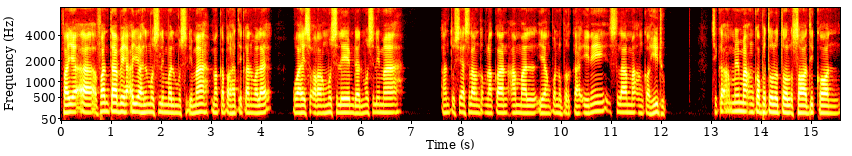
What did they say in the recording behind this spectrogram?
Faya uh, fantabih ayuhal muslim wal muslimah maka perhatikan wahai, wahai seorang muslim dan muslimah antusiaslah untuk melakukan amal yang penuh berkah ini selama engkau hidup. Jika memang engkau betul-betul sadikon,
